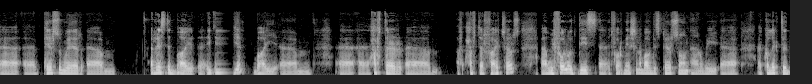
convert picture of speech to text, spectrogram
uh, uh, person were um, arrested by in Libya by um, Haftar um, Haftar fighters. Uh, we followed this uh, information about this person and we uh, collected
